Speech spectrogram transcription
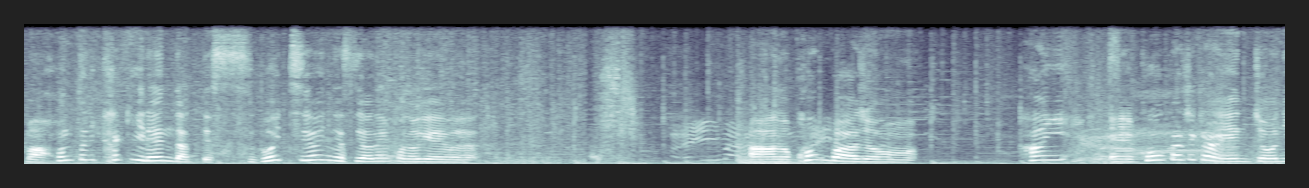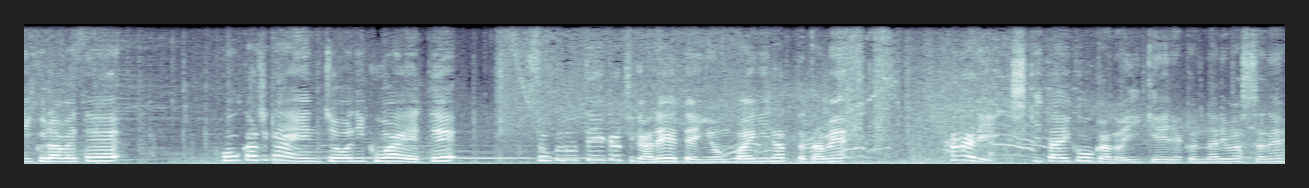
まあ本当に火器連打ってすごい強いんですよねこのゲーム。あのコンバージョン範囲、えー、効果時間延長に比べて効果時間延長に加えて速度低下値が0.4倍になったためかなり色体効果のいい計略になりましたね。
